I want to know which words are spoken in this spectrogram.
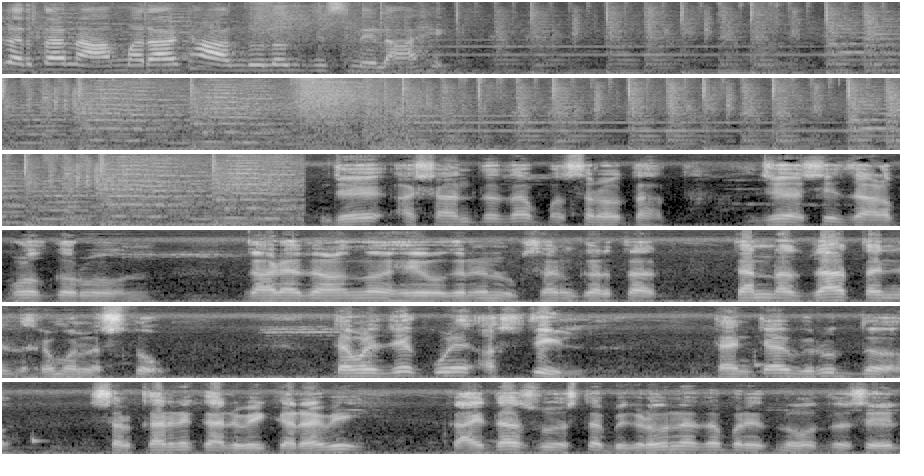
करताना मराठा आंदोलक दिसलेला आहे. जे अशांतता पसरवतात जे अशी जाळपोळ करून गाड्या जाळणं हे वगैरे नुकसान करतात त्यांना जात आणि धर्म नसतो. त्यामुळे जे कोणी असतील त्यांच्या विरुद्ध सरकारने कारवाई करावी. कायदा सुव्यवस्था बिघडवण्याचा प्रयत्न होत असेल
